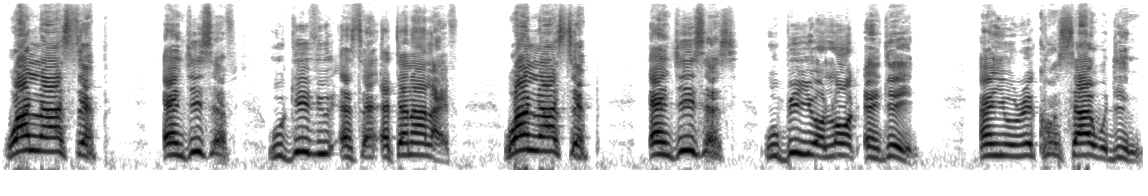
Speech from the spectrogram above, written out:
One last step and Jesus will give you eternal life. One last step and Jesus will be your Lord again and you reconcile with him.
